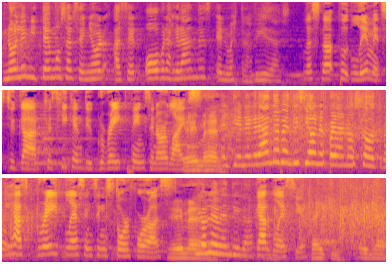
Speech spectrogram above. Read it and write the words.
No limitemos al Señor a hacer obras grandes en nuestras vidas. Let's not put limits to God because He can do great things in our lives. Amen. Él tiene grandes bendiciones para nosotros. He has great blessings in store for us. Amen. Dios le bendiga. God bless you. Thank you. Amen.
